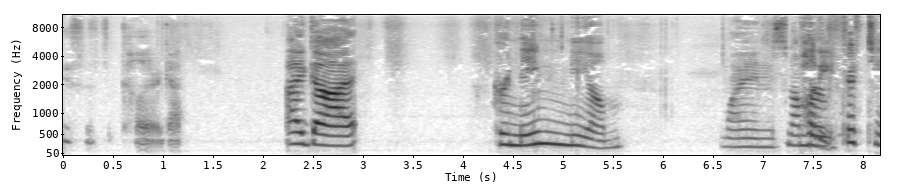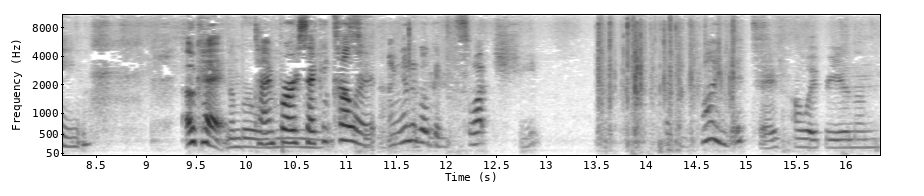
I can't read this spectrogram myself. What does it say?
This is the color I got. I got Grenadium. Mine's Number putty. 15. Okay, Number time for our second color. I'm gonna go get the swatch sheet. If I can find it. Okay, I'll wait for you then.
